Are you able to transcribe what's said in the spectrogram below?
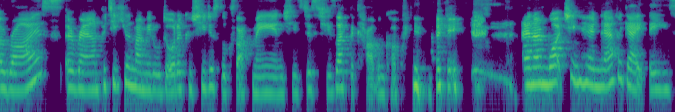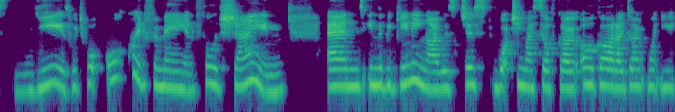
arise around, particularly my middle daughter, because she just looks like me and she's just, she's like the carbon copy of me. and I'm watching her navigate these years, which were awkward for me and full of shame. And in the beginning, I was just watching myself go, oh God, I don't want you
